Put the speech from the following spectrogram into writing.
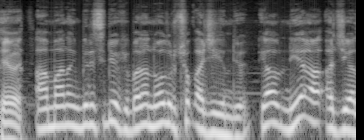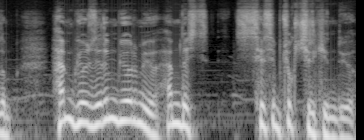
Evet. Amanın birisi diyor ki bana ne olur çok acıyın diyor. Ya niye acıyalım? Hem gözlerim görmüyor hem de sesim çok çirkin diyor.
